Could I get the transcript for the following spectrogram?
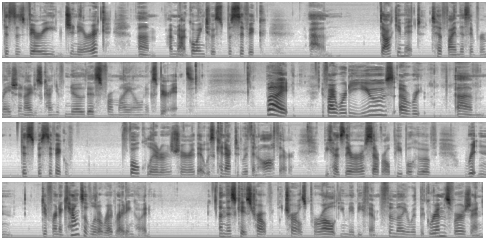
this is very generic. Um, I'm not going to a specific um, document to find this information. I just kind of know this from my own experience. But if I were to use a um, this specific folk literature that was connected with an author because there are several people who have written different accounts of Little Red Riding Hood. In this case, Charles Perrault, you may be familiar with the Grimm's version,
